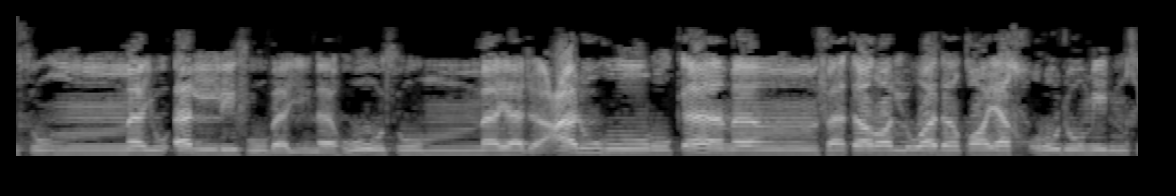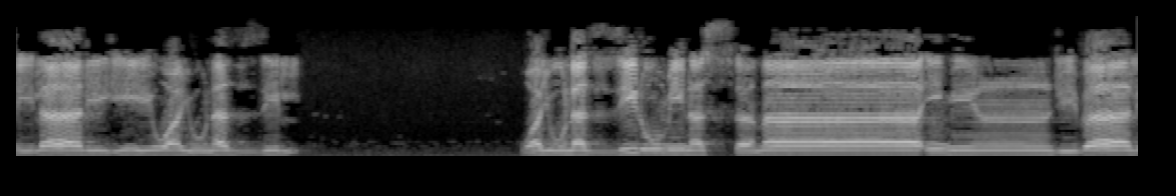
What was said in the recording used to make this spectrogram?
ثم يؤلف بينه ثم يجعله ركاما فترى الودق يخرج من خلاله وينزل وَيُنَزِّلُ مِنَ السَّمَاءِ مِن جِبَالٍ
